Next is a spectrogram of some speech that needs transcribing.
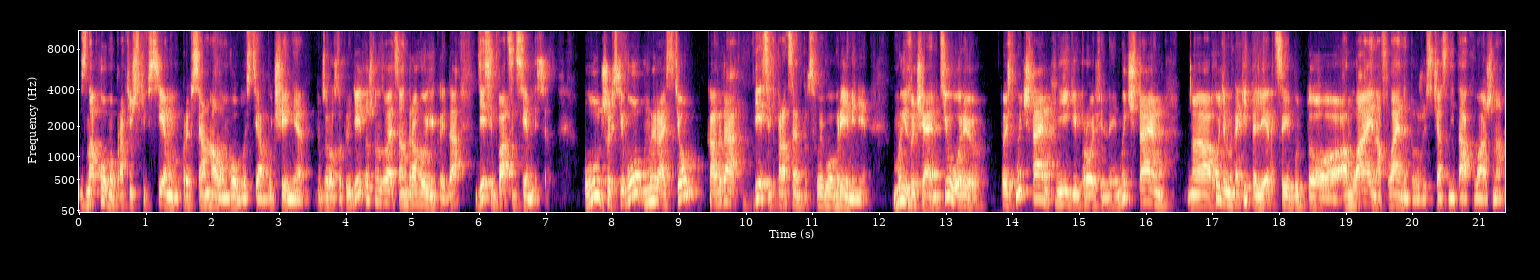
знакомо практически всем профессионалам в области обучения взрослых людей, то, что называется андрогогикой, да, 10, 20, 70. Лучше всего мы растем, когда 10% своего времени мы изучаем теорию, то есть мы читаем книги профильные, мы читаем, а, ходим на какие-то лекции, будь то онлайн, офлайн, это уже сейчас не так важно.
